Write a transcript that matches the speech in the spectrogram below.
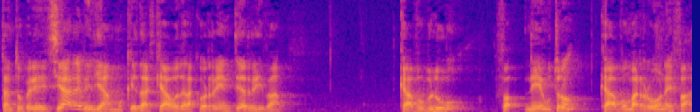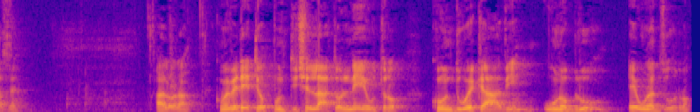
Tanto per iniziare vediamo che dal cavo della corrente arriva cavo blu, neutro, cavo marrone, fase. Allora, come vedete ho punticellato il neutro con due cavi, uno blu e uno azzurro.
